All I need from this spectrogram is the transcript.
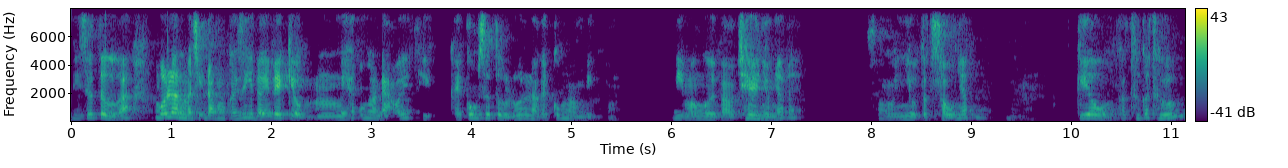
Thì sư tử á mỗi lần mà chị đọc một cái gì đấy về kiểu 12 cung hoàng đạo ấy thì cái cung sư tử luôn là cái cung mà mình bị mọi người vào chê nhiều nhất đấy xong rồi nhiều tật xấu nhất. Kiêu các thứ các thứ.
